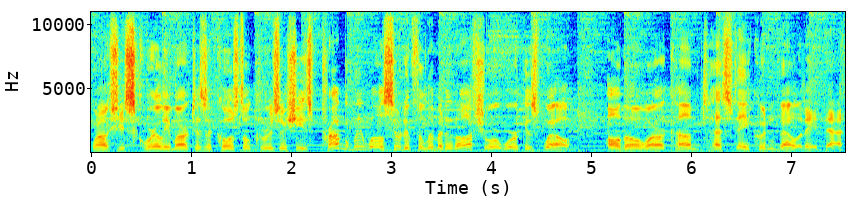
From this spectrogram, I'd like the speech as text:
While she's squarely marked as a coastal cruiser, she's probably well suited for limited offshore work as well, although our com test day couldn't validate that.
